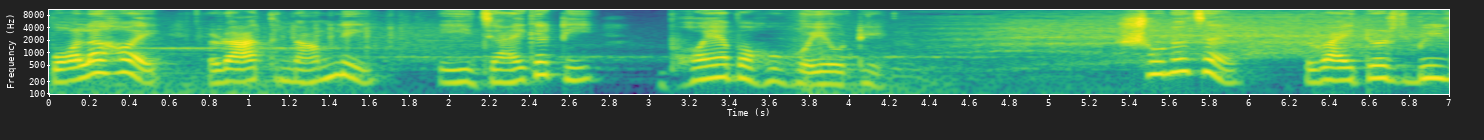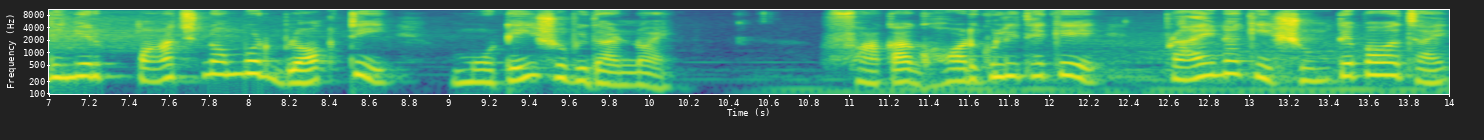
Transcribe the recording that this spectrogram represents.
বলা হয়, রাত নামলেই এই জায়গাটি ভয়াবহ হয়ে ওঠে। শোনা যায়, রাইটার্স বিল্ডিংয়ের পাঁচ নম্বর ব্লকটি মোটেই সুবিধার নয়। ফাঁকা ঘরগুলি থেকে প্রায় নাকি শুনতে পাওয়া যায়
